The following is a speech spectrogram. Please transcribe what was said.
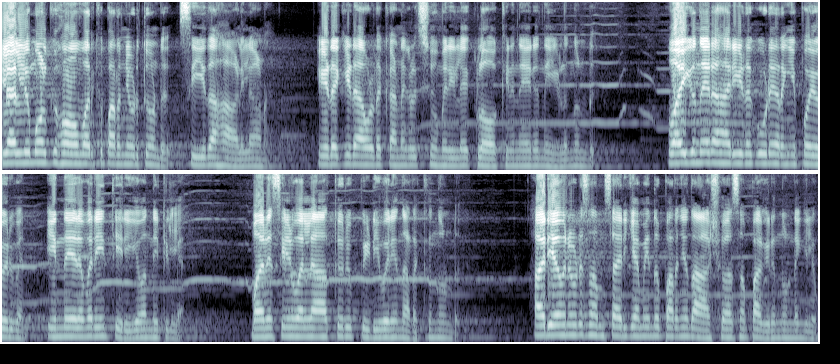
ലല്ലുമോൾക്ക് ഹോംവർക്ക് പറഞ്ഞു കൊടുത്തുകൊണ്ട് സീത ഹാളിലാണ്. ഇടയ്ക്കിടെ അവളുടെ കണ്ണുകൾ ചുമരിലെ ക്ലോക്കിന് നേരെ നീളുന്നുണ്ട്. വൈകുന്നേരം ഹരിയുടെ കൂടെ ഇറങ്ങിപ്പോയ ഒരുവൻ ഇന്നേരം വരെയും തിരികെ വന്നിട്ടില്ല. മനസ്സിൽ വല്ലാത്തൊരു പിടിവലി നടക്കുന്നുണ്ട്. ഹരി അവനോട് സംസാരിക്കാമെന്ന് പറഞ്ഞത് ആശ്വാസം പകരുന്നുണ്ടെങ്കിലും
